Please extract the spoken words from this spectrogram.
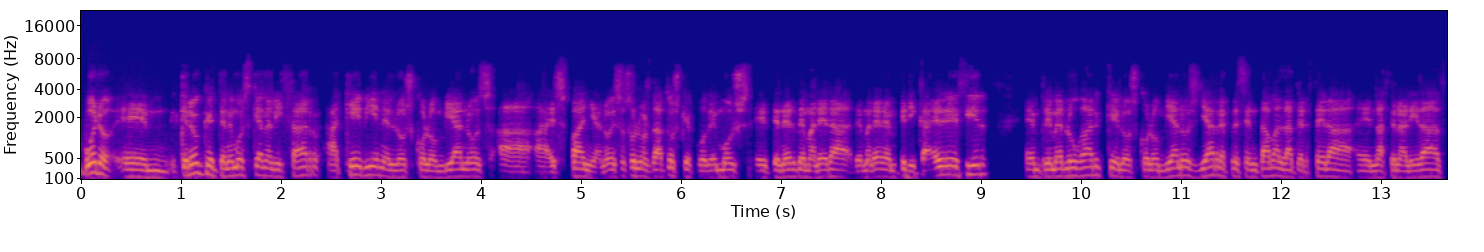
Bueno, em, creo que tenemos que analizar a qué vienen los colombianos a, España, ¿no? Esos son los datos que podemos eh, tener de manera, de manera empírica. Es decir, en primer lugar, que los colombianos ya representaban la tercera eh, nacionalidad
